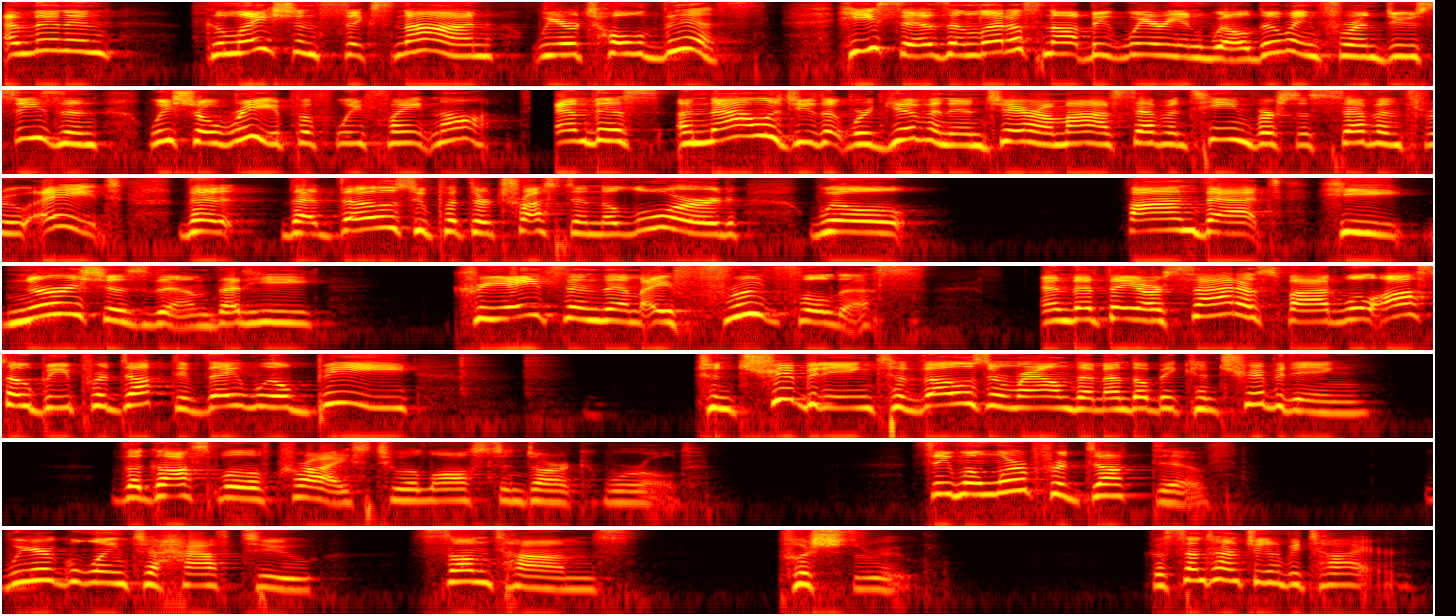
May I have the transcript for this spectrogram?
And then in Galatians 6 9, we are told this. He says, And let us not be weary in well doing, for in due season we shall reap if we faint not. And this analogy that we're given in Jeremiah 17, verses 7 through 8, that, that those who put their trust in the Lord will find that He nourishes them, that He creates in them a fruitfulness, and that they are satisfied, will also be productive. They will be contributing to those around them, and they'll be contributing the gospel of Christ to a lost and dark world. See, when we're productive, we're going to have to sometimes push through because sometimes you're going to be tired.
